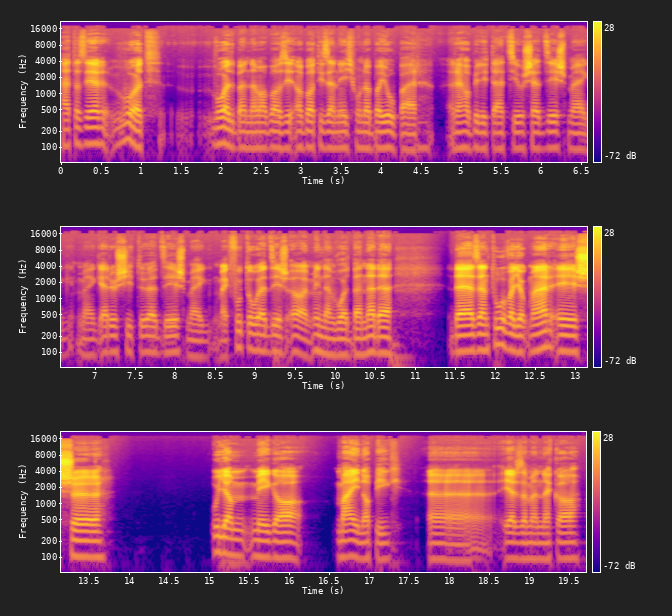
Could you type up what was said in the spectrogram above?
Hát azért volt, volt bennem abban az, abba a 14 hónapban jó pár rehabilitációs edzés, meg, meg erősítő edzés, meg, meg futóedzés, minden volt benne, de, de ezen túl vagyok már, és uh, ugyan még a mai napig uh, érzem ennek a,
